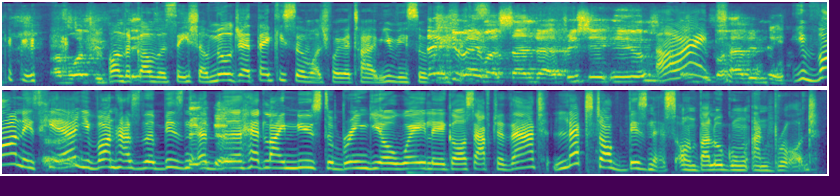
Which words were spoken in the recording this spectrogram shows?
on what people on the think. conversation. Mildred, thank you so much for your time. You've been so. Thank gracious. you very much, Sandra. I appreciate you. All thank right, you for having me. Yvonne is here. Yvonne has the business, uh, the headline news to bring your way, Lagos. After that, let's talk business on Balogun and Broad.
